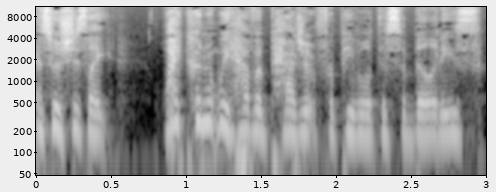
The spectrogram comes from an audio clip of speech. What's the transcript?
And so she's like, why couldn't we have a pageant for people with disabilities?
